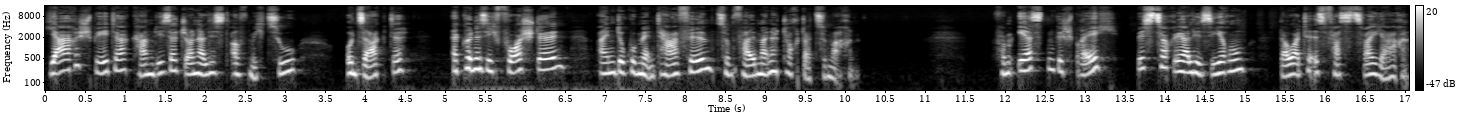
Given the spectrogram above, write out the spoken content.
Jahre später kam dieser Journalist auf mich zu und sagte, er könne sich vorstellen, einen Dokumentarfilm zum Fall meiner Tochter zu machen. Vom ersten Gespräch bis zur Realisierung dauerte es fast zwei Jahre.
